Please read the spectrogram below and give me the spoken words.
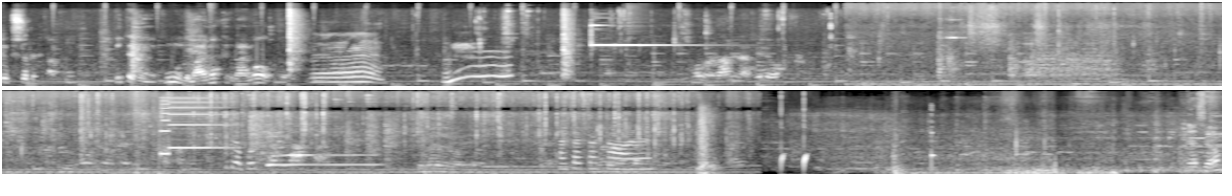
육수를. 그때는 국물도 많이 먹기도 많이 먹었고 음. 오늘 라면 안 돼요? 끓여볼게요. 살살살살. 안녕하세요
